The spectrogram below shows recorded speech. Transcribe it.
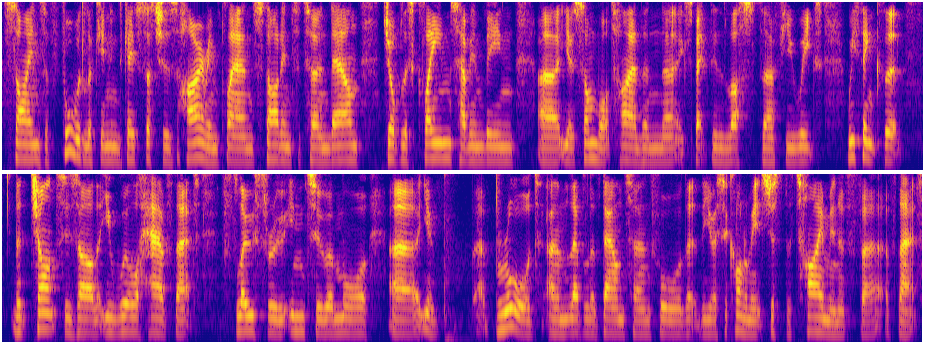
signs of forward-looking indicators such as hiring plans starting to turn down, jobless claims having been uh, you know somewhat higher than uh, expected in the last uh, few weeks, we think that the chances are that you will have that flow through into a more uh, you know broad um, level of downturn for the, the, US economy. It's just the timing of uh, of that,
